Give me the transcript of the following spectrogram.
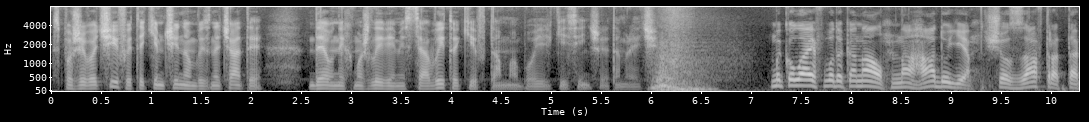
споживачів, і таким чином визначати, де у них можливі місця витоків там, або якісь інші там речі. Миколаїв водоканал нагадує, що завтра та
